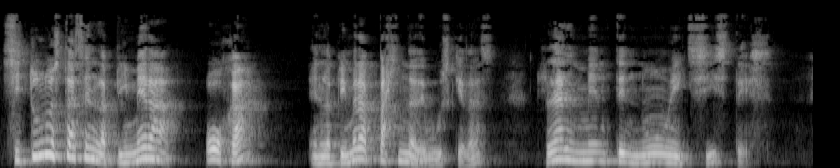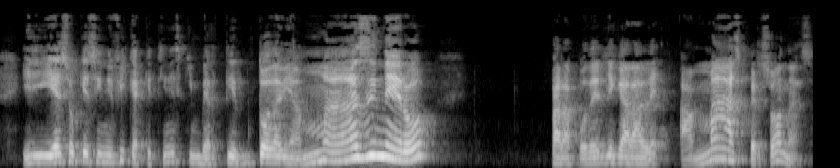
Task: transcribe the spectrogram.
Si tú no estás en la primera hoja, en la primera página de búsquedas, realmente no existes. ¿Y eso qué significa? Que tienes que invertir todavía más dinero para poder llegar a, más personas.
